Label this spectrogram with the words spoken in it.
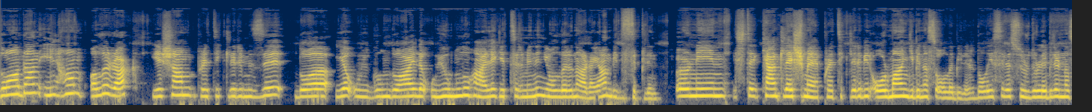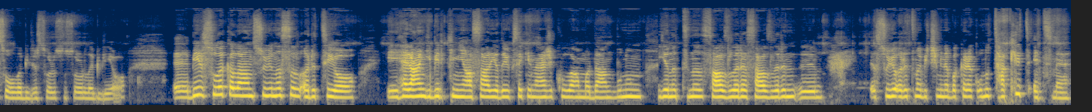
doğadan ilham alarak yaşam pratiklerimizi doğaya uygun, doğayla uyumlu hale getirmenin yollarını arayan bir disiplin. Örneğin işte kentleşme pratikleri bir orman gibi nasıl olabilir? Dolayısıyla sürdürülebilir nasıl olabilir sorusu sorulabiliyor. Bir sulak alan suyu nasıl arıtıyor? herhangi bir kimyasal ya da yüksek enerji kullanmadan bunun yanıtını sazlara, sazların e, suyu arıtma biçimine bakarak onu taklit etme,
